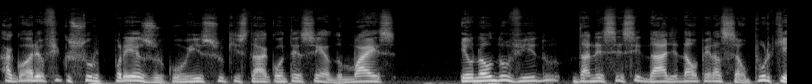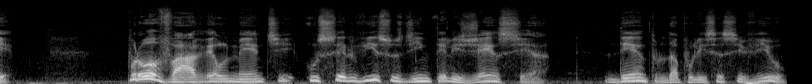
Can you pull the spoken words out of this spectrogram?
Agora eu fico surpreso com isso que está acontecendo, mas eu não duvido da necessidade da operação. Por quê? Provavelmente os serviços de inteligência dentro da Polícia Civil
